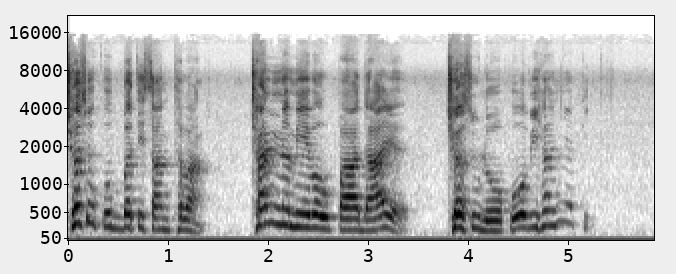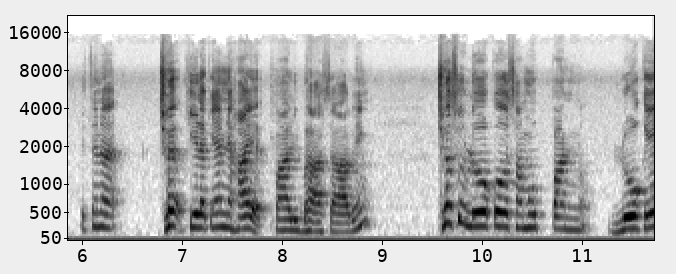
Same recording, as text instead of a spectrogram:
චසු කුබ්බති සන්තවං ඡන්නමේව උපාදාය චසු ලෝකෝ විහඤ්ඤති. එතන ඡ කියලා කියන්නේ හය pāli භාෂාවෙන් චසු ලෝකෝ සමුප්පන්නෝ ලෝකය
